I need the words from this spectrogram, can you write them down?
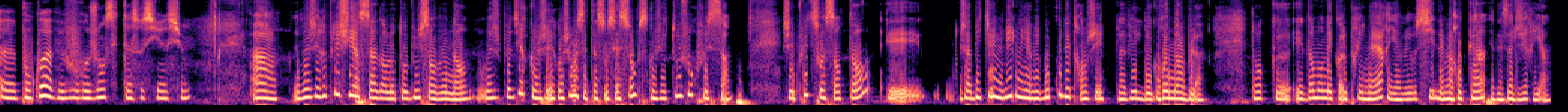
Euh, pourquoi avez-vous rejoint cette association? Ah, eh ben, j'ai réfléchi à ça dans l'autobus en venant. Mais je peux dire que j'ai rejoint cette association parce que j'ai toujours fait ça. J'ai plus de 60 ans et j'habitais une ville où il y avait beaucoup d'étrangers, la ville de Grenoble. Donc, euh, et dans mon école primaire, il y avait aussi des Marocains et des Algériens.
